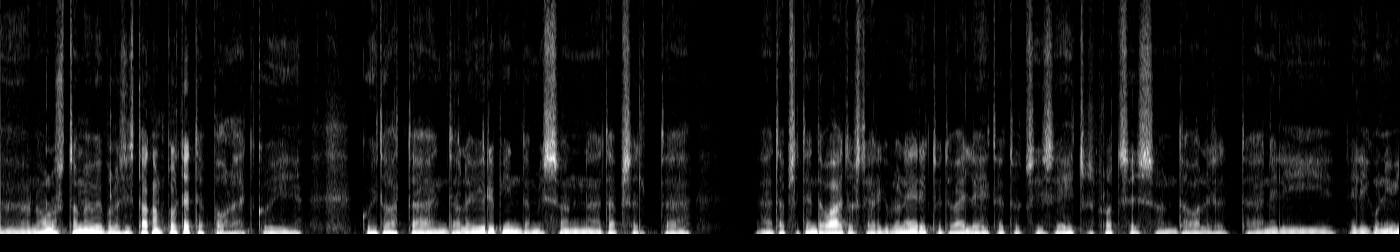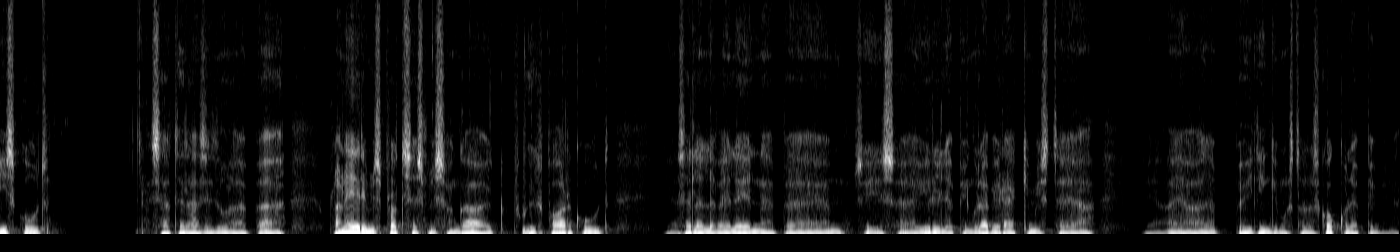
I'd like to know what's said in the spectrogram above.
no alustame võib-olla siis tagantpoolt ettepoole, et kui kui tahta endale üüripinda, mis on äh, täpselt, äh, äh, täpselt enda vajaduste järgi planeeritud ja välja ehitatud, siis ehitusprotsess on tavaliselt neli, neli kuni viis kuud, sealt edasi tuleb planeerimisprotsess, mis on ka üks, üks paar kuud, ja sellele veel eelneb siis üürilepingu läbirääkimiste ja, ja, ja põhitingimuste osas kokkuleppimine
